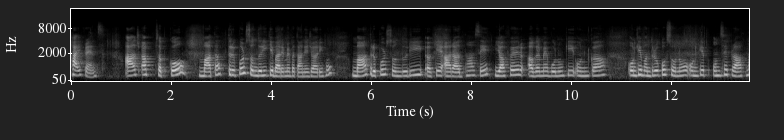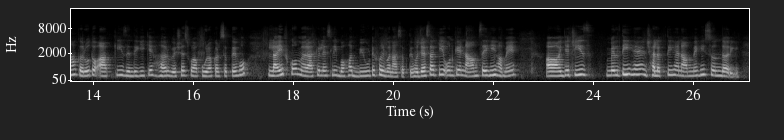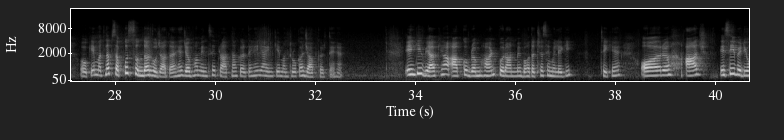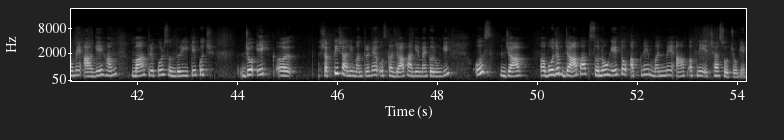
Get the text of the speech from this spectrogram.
Hi friends आज आप सबको माता त्रिपुर सुंदरी के बारे में बताने जा रही हूँ। माँ त्रिपुर सुंदरी के आराधना से या फिर अगर मैं बोलूँ कि उनका उनके मंत्रों को सुनो उनके उनसे प्रार्थना करो तो आपकी ज़िंदगी के हर विशेष को आप पूरा कर सकते हो। लाइफ को मेराकुलसली बहुत ब्यूटीफुल बना सकते हो। जैसा कि उनके नाम से ही हमें आ, ये चीज़ मिलती है झलकती है नाम में ही सुंदरी। ओके मतलब सब कुछ सुंदर हो जाता है जब हम इनसे प्रार्थना करते हैं या इनके मंत्रों का जाप करते हैं। इनकी व्याख्या आपको ब्रह्मांड पुराण में बहुत अच्छे से मिलेगी, ठीक है? और आज इसी वीडियो में आगे हम माँ त्रिपुर सुंदरी के कुछ, जो एक शक्तिशाली मंत्र है, उसका जाप आगे मैं करूँगी। उस जाप वो जब जाप आप सुनोगे तो अपने मन में आप अपनी इच्छा सोचोगे।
